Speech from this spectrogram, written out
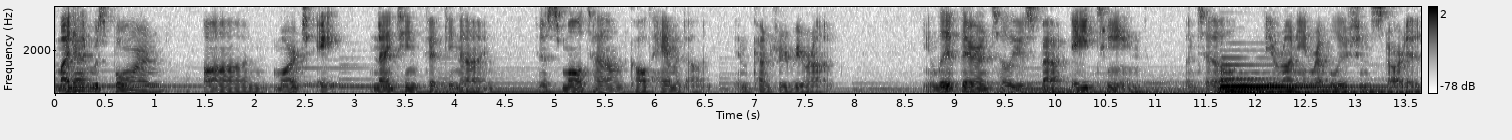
My dad was born on March 8th, 1959, in a small town called Hamadan in the country of Iran. He lived there until he was about 18, until the Iranian Revolution started,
